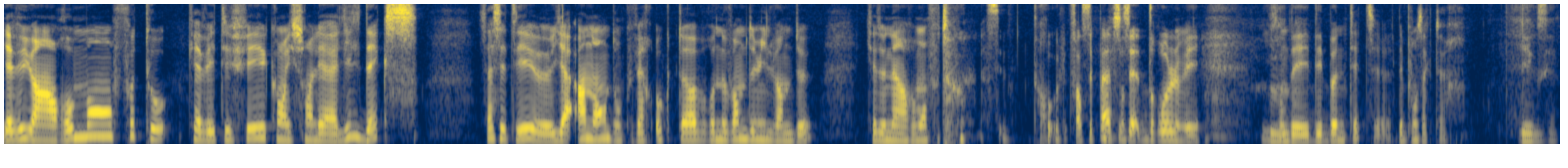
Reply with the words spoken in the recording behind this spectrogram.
Il y avait eu un roman photo qui avait été fait quand ils sont allés à l'île d'Aix. Ça, c'était euh, il y a un an, donc vers octobre, novembre 2022, qui a donné un roman photo assez drôle. Enfin, c'est pas censé être drôle, mais ils ont des, des bonnes têtes, euh, des bons acteurs. Exact.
